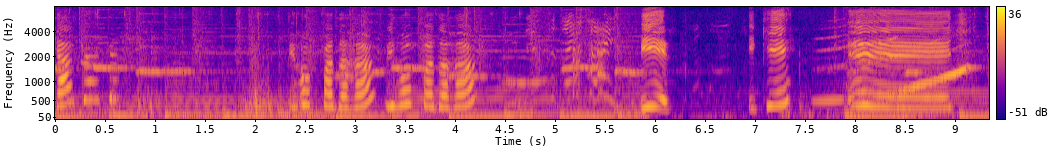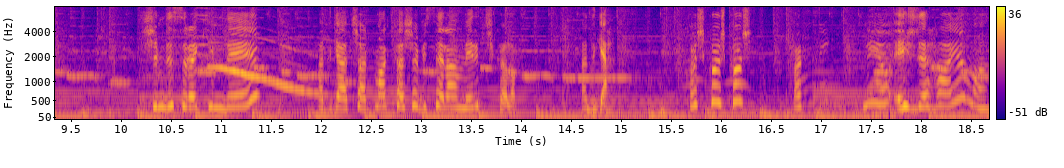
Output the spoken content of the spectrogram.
Gel gel gel. Bir hoppa daha, bir hoppa daha. Bir, iki, üç. Şimdi sıra kimde? Hadi gel çakmak taşa bir selam verip çıkalım. Hadi gel. Koş koş koş. Bak ne o? Ejderhaya mı?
